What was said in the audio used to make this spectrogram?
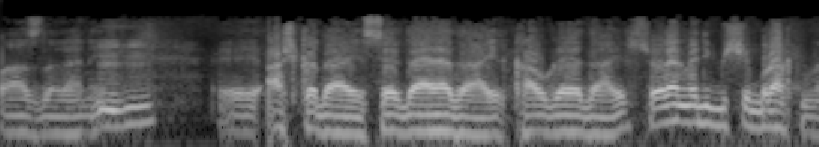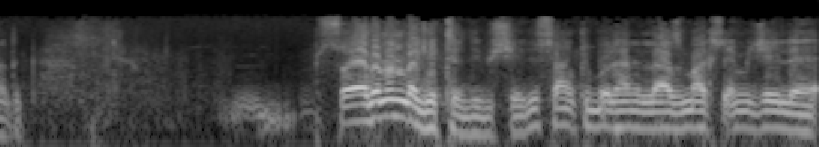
bazıları hani Hı hı. e, aşka dair, sevdaya dair, kavgaya dair söylenmedik bir şey bırakmadık. Soyadının da getirdiği bir şeydi. Sanki böyle hani Laz Marx Emice ile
